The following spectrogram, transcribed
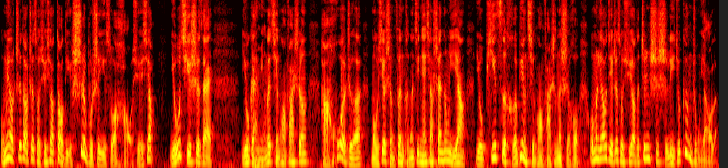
我们要知道这所学校到底是不是一所好学校，尤其是在。有改名的情况发生啊，或者某些省份可能今年像山东一样有批次合并情况发生的时候，我们了解这所学校的真实实力就更重要了。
